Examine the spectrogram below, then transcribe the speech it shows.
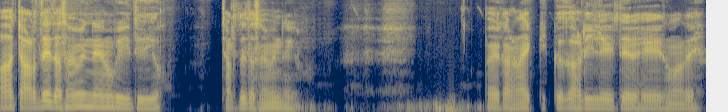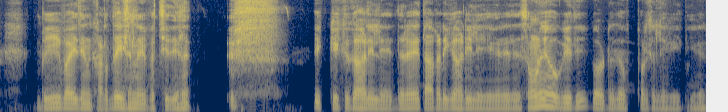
ਹਾਂ ਚੜਦੇ ਦਸਵੇਂ ਮਹੀਨੇ ਨੂੰ ਬੀਜਦੀ ਦੀ ਉਹ। ਚੜਦੇ ਦਸਵੇਂ ਮਹੀਨੇ ਨੂੰ। ਪੈ ਕਰਨਾ ਇੱਕ ਇੱਕ ਗਾੜੀ ਲੈਦੇ ਰਹੇ ਸਮਾਂ ਦੇ। 20 22 ਦਿਨ ਕੱਢਦੇ ਇਸ ਨੇ 25 ਦਿਨ। ਇੱਕ ਇੱਕ ਗਾੜੀ ਲੈਦੇ ਰਹੇ ਤਾਕੜੀ ਗਾੜੀ ਲੈ ਜੇ ਕਰੇ ਤੇ ਸੋਹਣੀ ਹੋ ਗਈ ਥੀ ਗੋਡੇ ਦੇ ਉੱਪਰ ਚਲੇ ਗਈ ਥੀ ਫਿਰ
